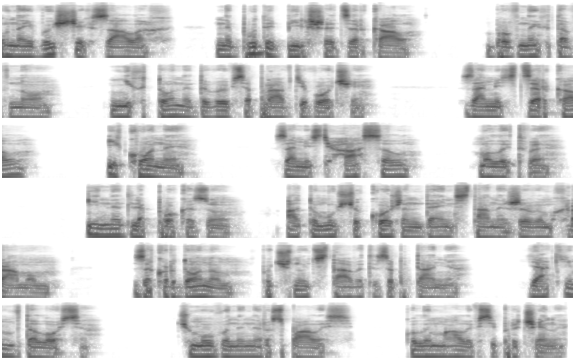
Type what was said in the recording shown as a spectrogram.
У найвищих залах не буде більше дзеркал, бо в них давно ніхто не дивився правді в очі. Замість дзеркал ікони, замість гасел молитви. І не для показу, а тому, що кожен день стане живим храмом. За кордоном почнуть ставити запитання, як їм вдалося, чому вони не розпались, коли мали всі причини,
